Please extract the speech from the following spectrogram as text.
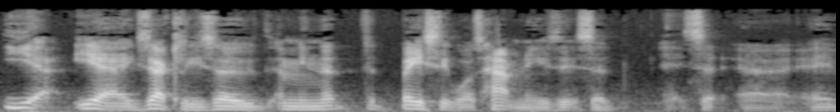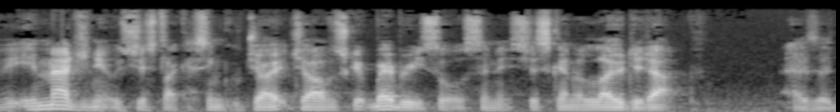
Yeah, yeah, exactly. So, I mean, that, that basically what's happening is it's a, it's a, uh, imagine it was just like a single JavaScript web resource, and it's just going to load it up as a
